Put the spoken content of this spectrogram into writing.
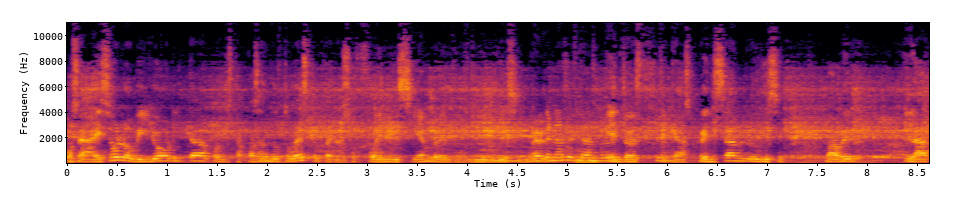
o sea, eso lo vi yo ahorita cuando está pasando todo esto, pero eso fue en diciembre del 2019. Apenas estando... Entonces te quedas pensando y dice, va a haber, la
